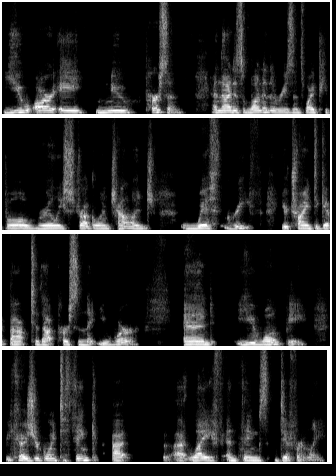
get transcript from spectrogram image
You are a new person. And that is one of the reasons why people really struggle and challenge with grief. You're trying to get back to that person that you were. And you won't be because you're going to think at, at life and things differently.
